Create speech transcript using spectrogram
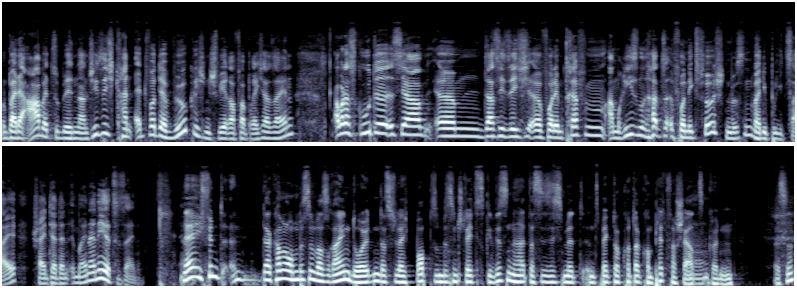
und bei der Arbeit zu behindern. Schließlich kann Edward ja wirklich ein schwerer Verbrecher sein. Aber das Gute ist ja, ähm, dass sie sich äh, vor dem Treffen am Riesenrad vor nichts fürchten müssen, weil die Polizei scheint ja dann immer in der Nähe zu sein. Ne, ich finde, äh, da kann man auch ein bisschen was reindeuten, dass vielleicht Bob so ein bisschen schlechtes Gewissen hat, dass sie sich mit Inspektor Cotter komplett verscherzen Mhm. könnten. Weißt du?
